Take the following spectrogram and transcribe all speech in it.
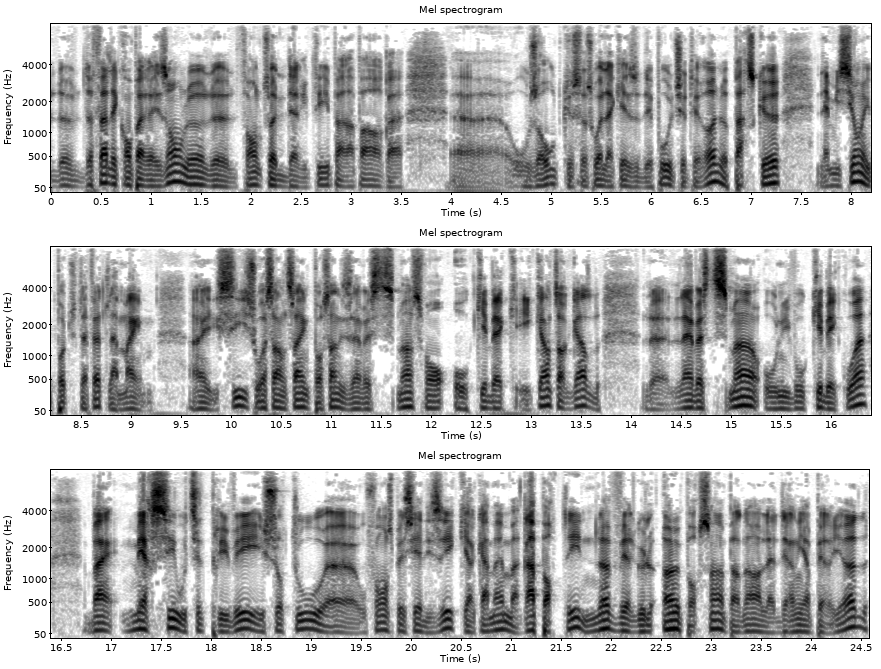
de- de faire des comparaisons là, de fonds de solidarité par rapport à, euh, aux autres, que ce soit la caisse de dépôt, etc. là, parce que la mission est pas tout à fait la même. Hein, ici, 65% des investissements se font au Québec. Et quand tu regardes le- l'investissement au niveau québécois, ben merci aux titres privés et surtout euh, aux fonds spécialisés qui a quand même rapporté 9,1% pendant la dernière période.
